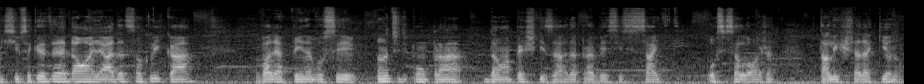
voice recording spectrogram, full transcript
E se você quiser dar uma olhada, é só clicar. Vale a pena você, antes de comprar, dar uma pesquisada para ver se esse site ou se essa loja tá listada aqui ou não.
